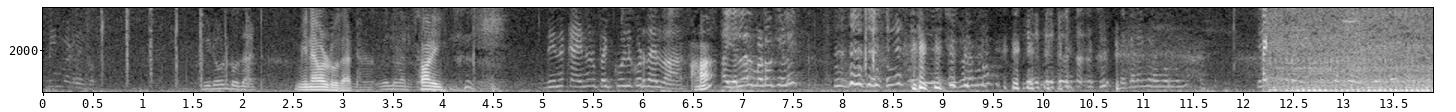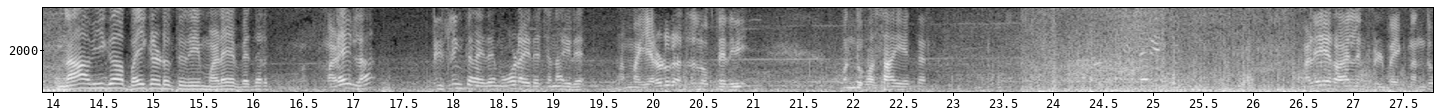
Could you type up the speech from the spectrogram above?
ಕ್ಲೀನ್ ಮಾಡಬೇಕು. We don't do that we never do that sorry ದಿನಕ್ಕೆ ಐನೂರು ರೂಪಾಯಿ ಕೂಲಿ ಕೊಡ್ತಾ ಇಲ್ವಾ? ಹಾಂ? ಎಲ್ಲೆಲ್ಲಿ ಮಾಡ್ಬೇಕು ಕೇಳಿ ನಾವೀಗ ಬೈಕ್ ರೈಡ್ ಹೋಗ್ತಿದ್ವಿ. ಮಳೆ ವೆದರ್ ಮಳೆ ಇಲ್ಲ. ಡಿಸ್ಲಿಂಗ್ ಥರ ಇದೆ ಮೋಡ ಇದೆ ಚೆನ್ನಾಗಿದೆ. ನಮ್ಮ ಎರಡು ರಥದಲ್ಲಿ ಹೋಗ್ತಾ ಇದೀವಿ. ಒಂದು ಹೊಸ ಏತರ್. ಹಳೆಯ ರಾಯಲ್ ಎನ್ಫೀಲ್ಡ್ ಬೈಕ್ ನಂದು.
